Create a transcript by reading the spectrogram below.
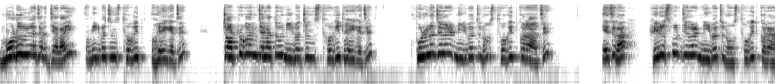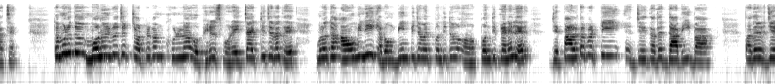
মৌলভীবাজার জেলায় নির্বাচন স্থগিত হয়ে গেছে। চট্টগ্রাম জেলাতেও নির্বাচন স্থগিত হয়ে গেছে। খুলনা জেলার নির্বাচনও স্থগিত করা আছে। এছাড়া ফিরোজপুর জেলার নির্বাচনও স্থগিত করা আছে। তো মূলত মৌলভীবাজার, চট্টগ্রাম, খুলনা ও ফিরোজপুর এই চারটি জেলাতে মূলত আওয়ামী লীগ এবং বিএনপি জামায়াতপন্থী পন্থী প্যানেলের যে পাল্টাপাল্টি যে তাদের দাবি বা তাদের যে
